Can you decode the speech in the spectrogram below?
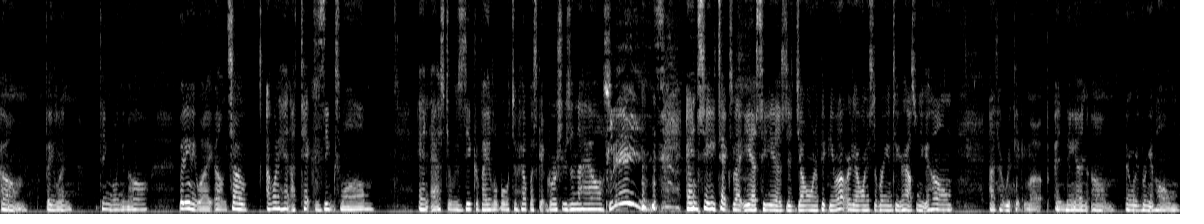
Um, feeling tingling and all. But anyway, um, so I went ahead. I texted Zeke's mom and asked her was Zeke available to help us get groceries in the house. Please. And she texts back, yes, he is. Did y'all want to pick him up or do y'all want us to bring him to your house when you get home? I thought we'd pick him up and then, um, and we'd bring him home,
